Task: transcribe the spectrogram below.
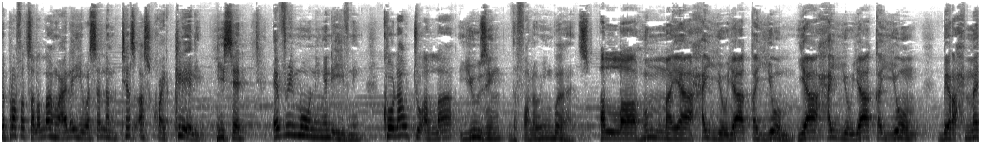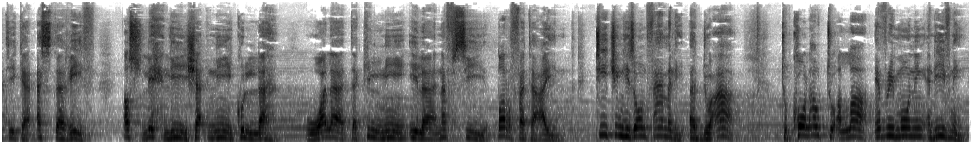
The Prophet ﷺ tells us quite clearly. He said, every morning and evening, call out to Allah using the following words. Allahumma ya hayyu ya qayyum, ya hayyu ya qayyum, برحمتك أستغيث أصلح لي شأني كله ولا تكلني إلى نفسي طرفة عين Teaching his own family a dua to call out to Allah every morning and evening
